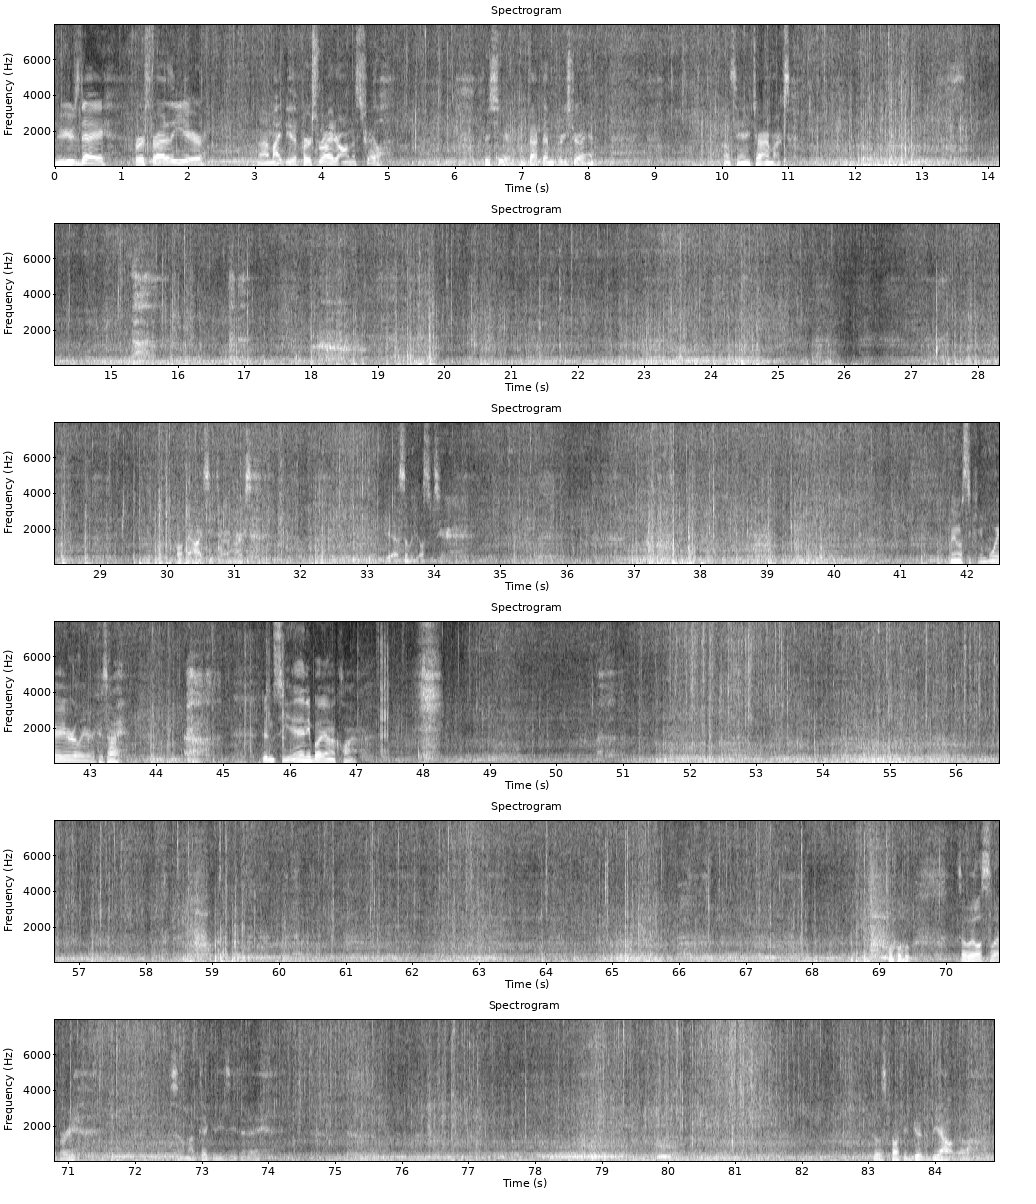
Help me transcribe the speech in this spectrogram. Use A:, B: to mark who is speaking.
A: New Year's Day, first ride of the year. I might be the first rider on this trail this year. In fact, I'm pretty sure I am. I don't see any tire marks. Oh, now I see tire marks. Yeah, Uh, somebody else was here. They must have came way earlier because I didn't see anybody on a climb. It's a little slippery. So I'm gonna take it easy today. Feels fucking good to be out though.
